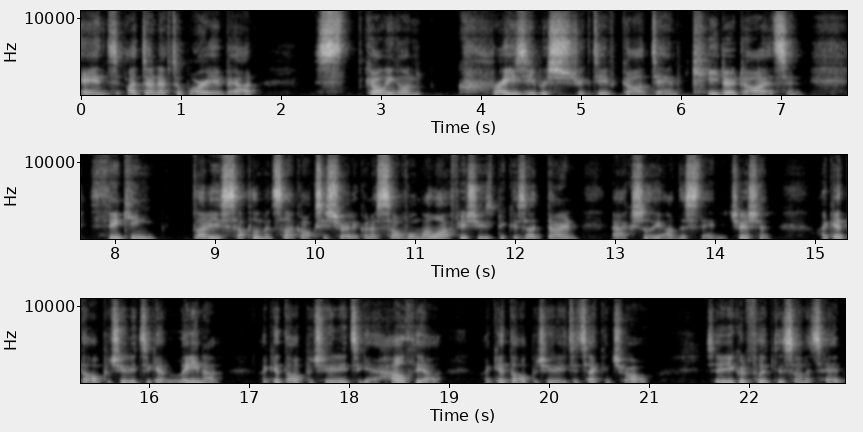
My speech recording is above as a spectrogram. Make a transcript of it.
and I don't have to worry about going on crazy restrictive goddamn keto diets and thinking bloody supplements like Oxyshred are going to solve all my life issues because I don't actually understand nutrition. I get the opportunity to get leaner. I get the opportunity to get healthier. I get the opportunity to take control. So you could flip this on its head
